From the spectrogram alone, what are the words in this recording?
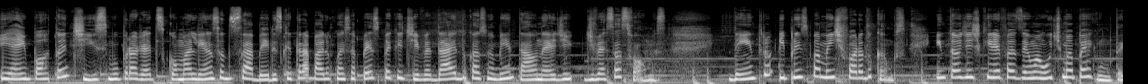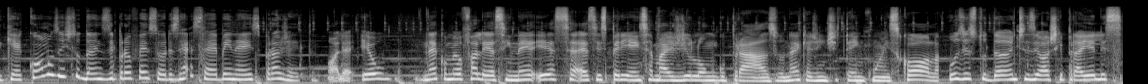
E é importantíssimo projetos como a Aliança dos Saberes que trabalham com essa perspectiva da educação ambiental, né, de diversas formas dentro e principalmente fora do campus. Então a gente queria fazer uma última pergunta, que é como os estudantes e professores recebem né, esse projeto? Olha, eu, né, como eu falei, assim, né, essa, essa experiência mais de longo prazo, né, que a gente tem com a escola, os estudantes, eu acho que para eles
